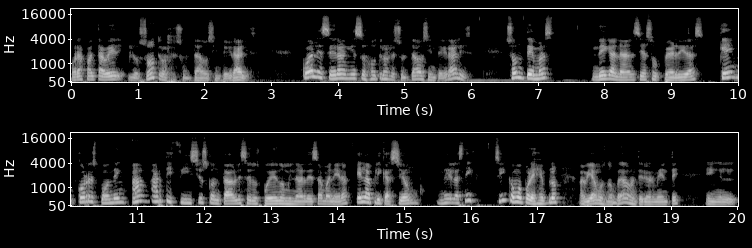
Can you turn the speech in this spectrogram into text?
Ahora falta ver los otros resultados integrales. ¿Cuáles serán esos otros resultados integrales? Son temas de ganancias o pérdidas que corresponden a artificios contables, se los puede denominar de esa manera, en la aplicación de las NIF. ¿sí? Como por ejemplo habíamos nombrado anteriormente en,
